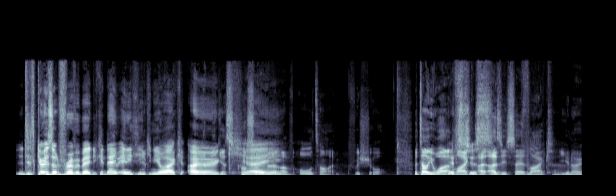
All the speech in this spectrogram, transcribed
It just goes on forever, man. You can name anything, Yep. and you're like, oh the okay. biggest crossover of all time for sure. But tell you what, It's like as you said, like you know,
